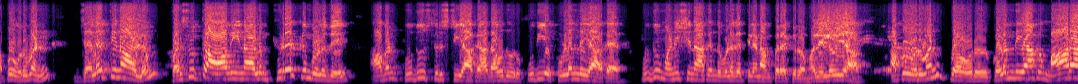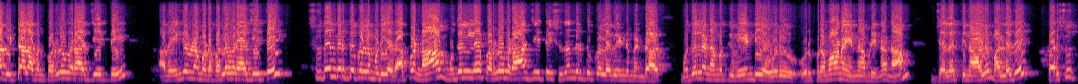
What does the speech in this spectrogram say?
அப்போ ஒருவன் ஜலத்தினாலும் பரிசுத்த ஆவியினாலும் பிறக்கும் பொழுது அவன் புது சிருஷ்டியாக அதாவது ஒரு புதிய குழந்தையாக புது மனுஷனாக இந்த உலகத்தில நாம் பிறக்கிறோம். அல்லேலூயா அப்போ ஒருவன் ஒரு குழந்தையாக மாறாவிட்டால் அவன் பரலோக ராஜ்யத்தை அவன் எங்க நம்மளோட பரலோக ராஜ்யத்தை சுதந்திரத்துக் கொள்ள முடியாது. அப்ப நாம் முதல்ல பரலோக ராஜ்யத்தை சுதந்திரத்துக் கொள்ள வேண்டும் என்றால் முதல்ல நமக்கு வேண்டிய ஒரு ஒரு பிரமாணம் என்ன அப்படின்னா நாம் ஜலத்தினாலும் அல்லது பரிசுத்த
